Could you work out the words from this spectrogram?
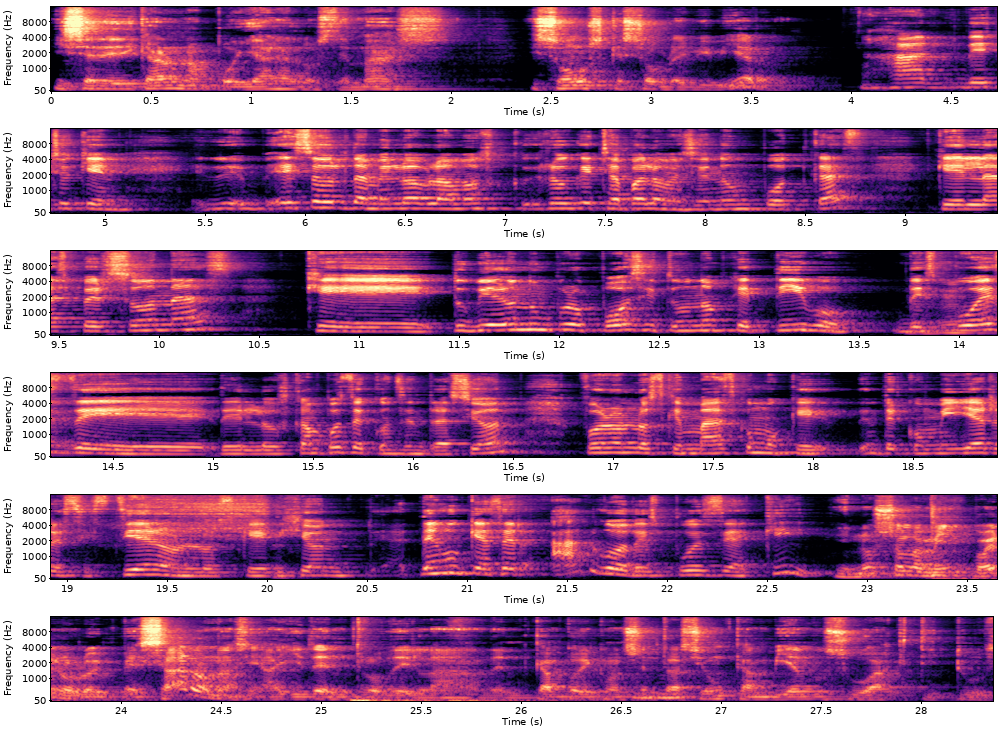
y se dedicaron a apoyar a los demás y son los que sobrevivieron. Ajá, de hecho quien, eso también lo hablamos, creo que Chapa lo mencionó en un podcast, que las personas que tuvieron un propósito, un objetivo después de, de, los campos de concentración, fueron los que más como que, entre comillas, resistieron, los que dijeron, tengo que hacer algo después de aquí. Y no solamente, bueno, lo empezaron así, ahí dentro de la, del campo de concentración, cambiando su actitud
